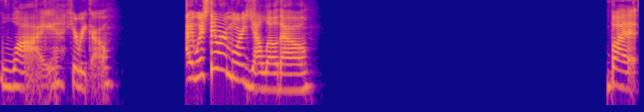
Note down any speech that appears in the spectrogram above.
Y. Here we go. I wish they were more yellow though. But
